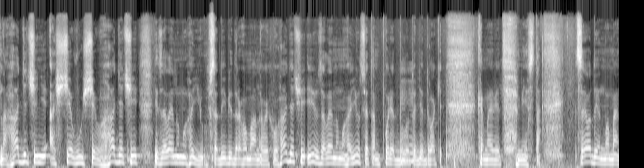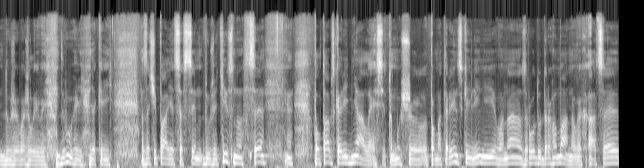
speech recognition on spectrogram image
на Гадячині, а ще вуще в Гадячі і Зеленому гаю. В садибі Драгоманових в Гадячі і в Зеленому гаю. Це там поряд було тоді два км від міста. Це один момент дуже важливий. Другий, який зачіпається з цим дуже тісно, це е, полтавська рідня Лесі, тому що по материнській лінії вона з роду Драгоманових, а це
